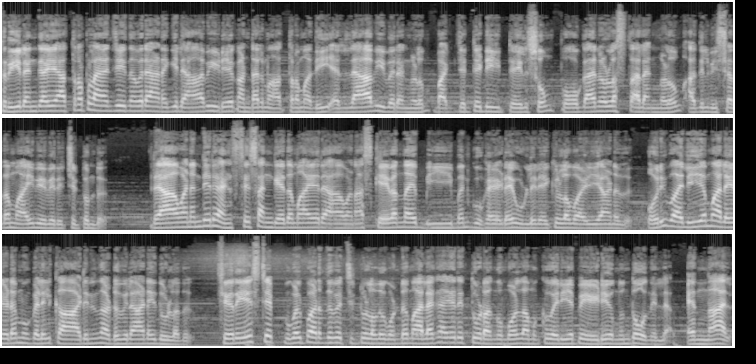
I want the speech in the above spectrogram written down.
ശ്രീലങ്ക യാത്ര പ്ലാൻ ചെയ്യുന്നവരാണെങ്കിൽ ആ വീഡിയോ കണ്ടാൽ മാത്രം മതി. എല്ലാ വിവരങ്ങളും ബഡ്ജറ്റ് ഡീറ്റെയിൽസും പോകാനുള്ള സ്ഥലങ്ങളും അതിൽ വിശദമായി വിവരിച്ചിട്ടുണ്ട്. രാവണന്റെ രഹസ്യ സങ്കേതമായ രാവണാസ്കേവ് എന്ന ഭീമൻ ഗുഹയുടെ ഉള്ളിലേക്കുള്ള വഴിയാണിത്. ഒരു വലിയ മലയുടെ മുകളിൽ കാടിന് നടുവിലാണ് ഇതുള്ളത്. ചെറിയ സ്റ്റെപ്പുകൾ പണിത് വെച്ചിട്ടുള്ളത് കൊണ്ട് മല കയറി തുടങ്ങുമ്പോൾ നമുക്ക് വലിയ പേടിയൊന്നും തോന്നില്ല. എന്നാൽ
